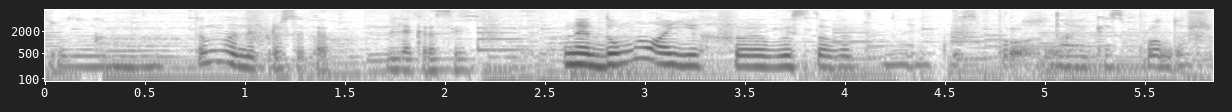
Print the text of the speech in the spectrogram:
зрозуміло. Тому вони просто так для краси. Не думала їх е, виставити на якусь про на якийсь продаж.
